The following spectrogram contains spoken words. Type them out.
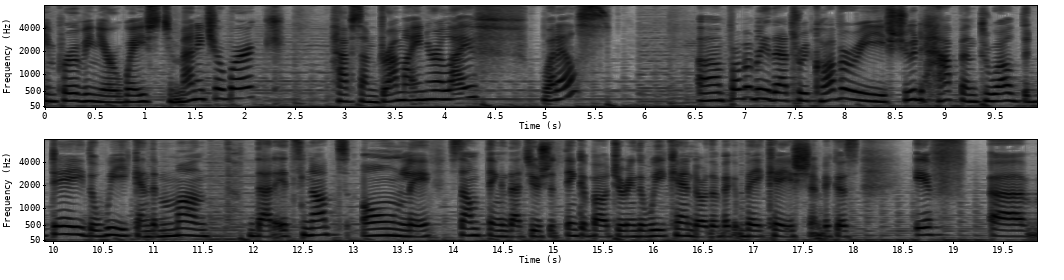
improving your ways to manage your work, have some drama in your life. What else? Uh, probably that recovery should happen throughout the day, the week, and the month. That it's not only something that you should think about during the weekend or the vacation, because if uh,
